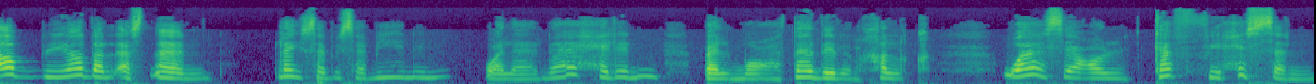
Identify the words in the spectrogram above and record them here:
أبيض الأسنان ليس بسمين ولا ناحل بل معتدل الخلق. واسع الكف حسا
